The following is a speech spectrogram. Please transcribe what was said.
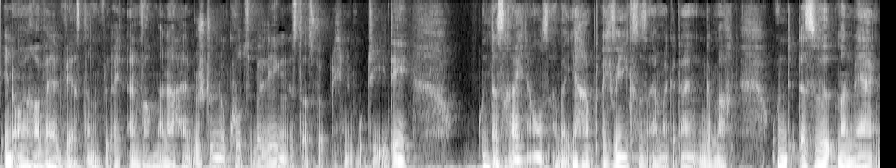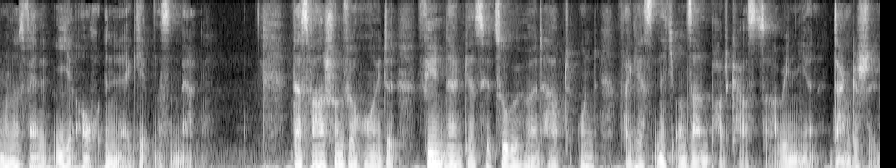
in eurer Welt wäre es dann vielleicht einfach mal eine halbe Stunde kurz überlegen, ist das wirklich eine gute Idee? Und das reicht aus, aber ihr habt euch wenigstens einmal Gedanken gemacht und das wird man merken und das werdet ihr auch in den Ergebnissen merken. Das war schon für heute. Vielen Dank, dass ihr zugehört habt und vergesst nicht, unseren Podcast zu abonnieren. Dankeschön.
